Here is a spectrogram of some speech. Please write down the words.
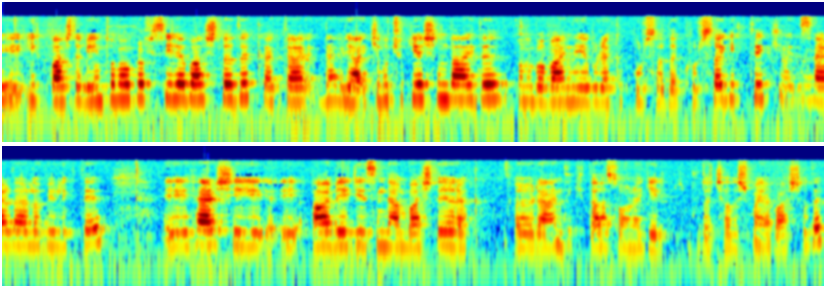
ilk başta beyin tomografisiyle başladık. Hatta Derya iki buçuk yaşındaydı. Onu babaanneye bırakıp Bursa'da kursa gittik. Serdar'la birlikte. Ee, her şeyi e, ABC'sinden başlayarak öğrendik. Daha sonra gelip burada çalışmaya başladık.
